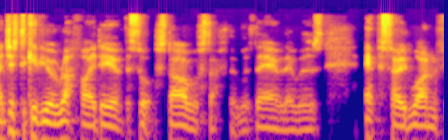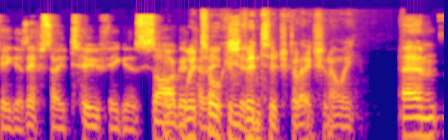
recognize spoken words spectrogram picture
And just to give you a rough idea of the sort of Star Wars stuff that was there, there was Episode One figures, Episode Two figures, Saga. We're talking vintage collection, are we? Um,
